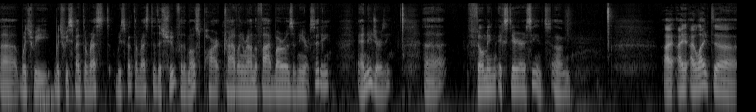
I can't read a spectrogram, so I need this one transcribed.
uh, which we which we spent the rest we spent the rest of the shoot for the most part traveling around the five boroughs of New York City and New Jersey, uh, filming exterior scenes. Um, I, I I liked uh,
